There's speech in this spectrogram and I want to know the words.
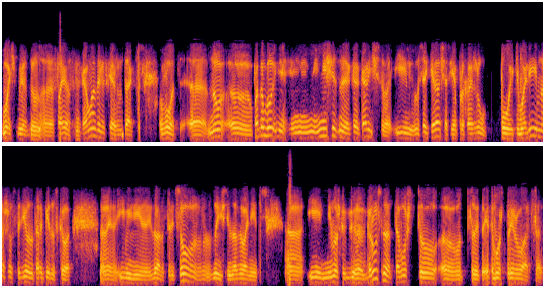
матч между э, славянскими командами, скажем так, вот, э, но э, потом было несчетное количество, и всякий раз сейчас я прохожу по этим аллеям нашего стадиона Торпедовского э, имени Эдуарда Стрельцова в нынешнем названии. Э, и немножко грустно от того, что э, вот это, это может прерваться.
